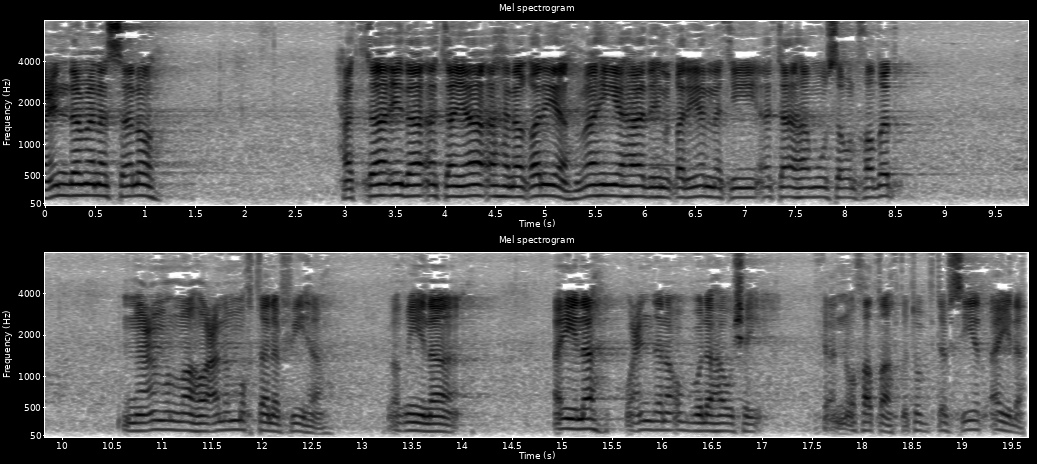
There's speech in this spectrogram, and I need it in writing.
فعندما نسأله حتى إذا أتيا أهل قرية ما هي هذه القرية التي أتاها موسى والخضر نعم الله أعلم مختلف فيها. فقيل أيلة وعندنا أب لها شيء. كأنه خطأ كتب التفسير أيلة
